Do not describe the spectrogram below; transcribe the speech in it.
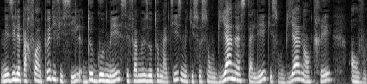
mais il est parfois un peu difficile de gommer ces fameux automatismes qui se sont bien installés, qui sont bien ancrés en vous.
